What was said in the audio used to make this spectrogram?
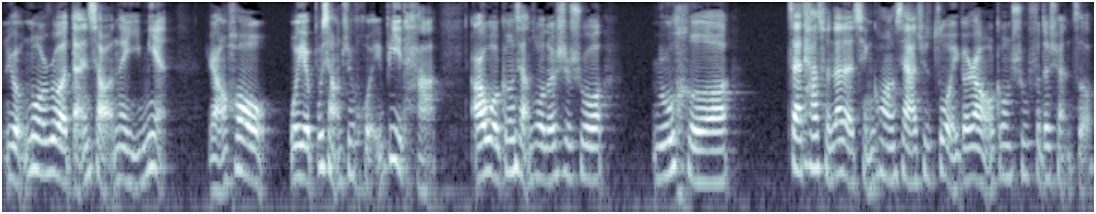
有懦弱胆小的那一面，然后。我也不想去回避他，而我更想做的是说，如何在他存在的情况下去做一个让我更舒服的选择，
